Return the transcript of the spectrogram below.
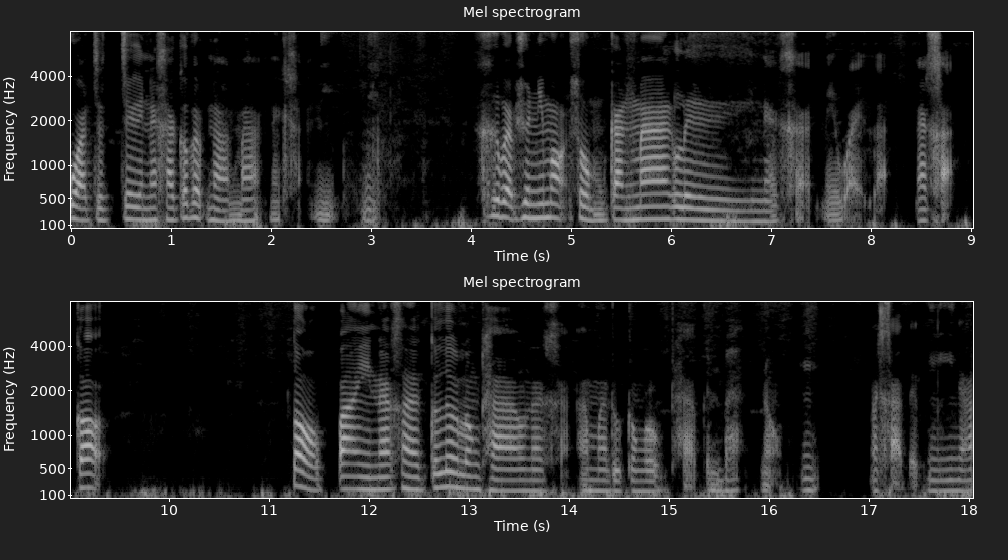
กว่าจะเจอนะคะ ก็แบบนานมากนะคะ นี่นี่ คือแบบชุดนี้เหมาะสมกันมากเลยนะคะ ไม่ไหวละนะคะ ก็ ต่อไปนะคะ ก็เลือกรองเท้านะคะเอามาดูตรงรองเท้ากันบ้างเนาะอืมนะคะแบบนี้นะ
